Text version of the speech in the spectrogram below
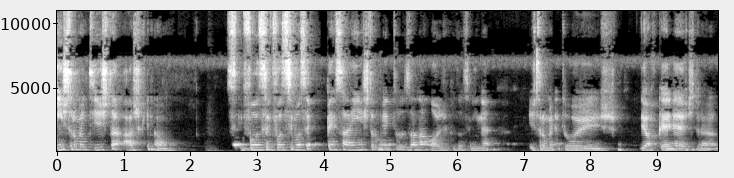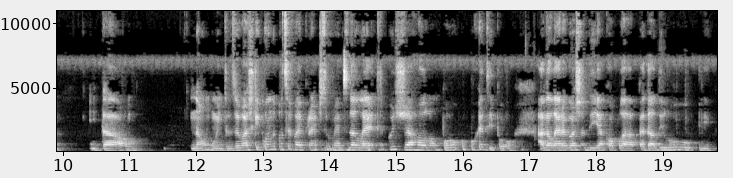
Instrumentista, acho que não. Se fosse, fosse se você pensar em instrumentos analógicos, assim, né? Instrumentos de orquestra e tal, não muitos. Eu acho que quando você vai para instrumentos elétricos já rola um pouco, porque, tipo, a galera gosta de acoplar pedal de loop,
